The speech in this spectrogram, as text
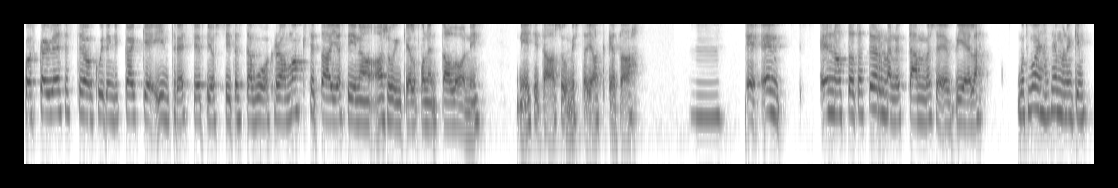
koska yleensä se on kuitenkin kaikkien intressi, että jos siitä sitä vuokraa maksetaan ja siinä on asuinkelpoinen talo, niin, niin sitä asumista jatketaan. Mm. En, en, en ole tuota törmännyt tämmöiseen vielä, mutta voihan semmoinenkin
